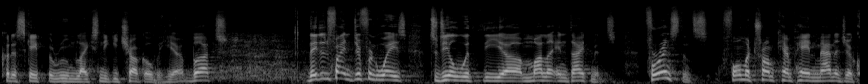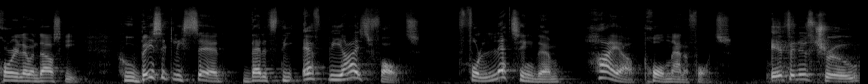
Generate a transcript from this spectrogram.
could escape the room like Sneaky Chuck over here, but they did find different ways to deal with the uh, Mueller indictment. For instance, former Trump campaign manager Corey Lewandowski, who basically said that it's the FBI's fault for letting them hire Paul Manafort. If it is true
